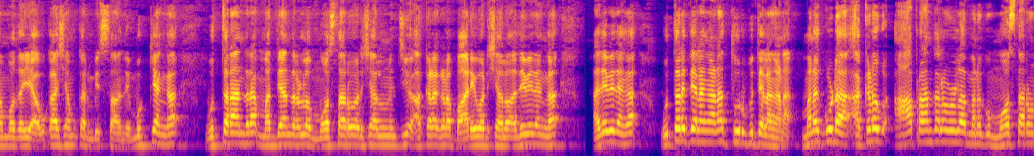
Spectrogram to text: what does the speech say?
నమోదయ్యే అవకాశం కనిపిస్తోంది. ముఖ్యంగా ఉత్తరాంధ్ర మధ్యాంధ్రలో మోస్తారు వర్షాల నుంచి అక్కడక్కడ భారీ వర్షాలు. అదేవిధంగా అదేవిధంగా ఉత్తర తెలంగాణ తూర్పు తెలంగాణ. మనకు కూడా అక్కడ ఆ ప్రాంతాలలో కూడా మనకు మోస్తారు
